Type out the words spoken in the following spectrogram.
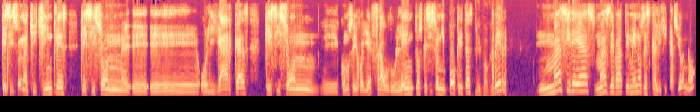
Que si son achichincles, que si son eh, eh, oligarcas, que si son, eh, ¿cómo se dijo ayer? Fraudulentos, que si son hipócritas. A ver, más ideas, más debate, menos descalificación, ¿no?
